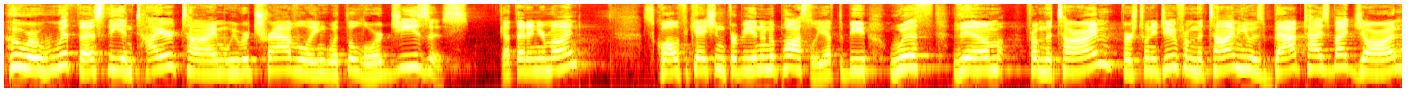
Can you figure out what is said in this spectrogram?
who were with us the entire time we were traveling with the Lord Jesus. Got that in your mind? It's qualification for being an apostle. You have to be with them from the time, verse 22, from the time he was baptized by John,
